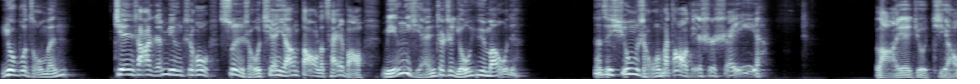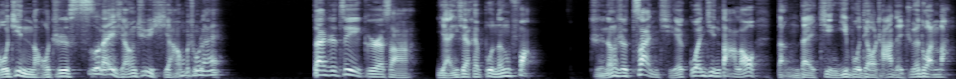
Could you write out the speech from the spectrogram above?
又不走门。奸杀人命之后，顺手牵羊盗了财宝，明显这是有预谋的。那这凶手嘛，到底是谁呀？老爷就绞尽脑汁思来想去，想不出来。但是这哥仨眼下还不能放，只能是暂且关进大牢，等待进一步调查的决断吧。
